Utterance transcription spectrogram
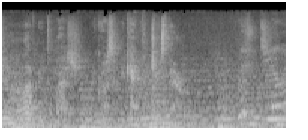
shouldn't allow me to mash because I'm a Captain Jack Sparrow. Who's Jerry?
